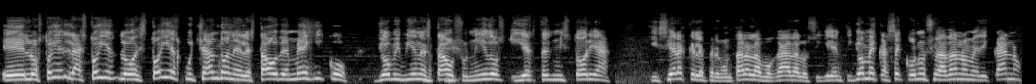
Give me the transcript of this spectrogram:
Eh, lo, estoy, la estoy, lo estoy escuchando en el Estado de México. Yo viví en Estados Unidos y esta es mi historia. Quisiera que le preguntara a la abogada lo siguiente. Yo me casé con un ciudadano americano.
